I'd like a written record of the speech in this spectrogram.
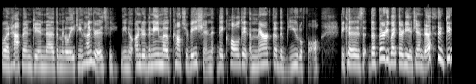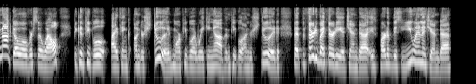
what happened in uh, the middle 1800s you know under the name of conservation they called it america the beautiful because the 30 by 30 agenda did not go over so well because people i think understood more people are waking up and people understood that the 30 by 30 agenda is part of this un agenda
